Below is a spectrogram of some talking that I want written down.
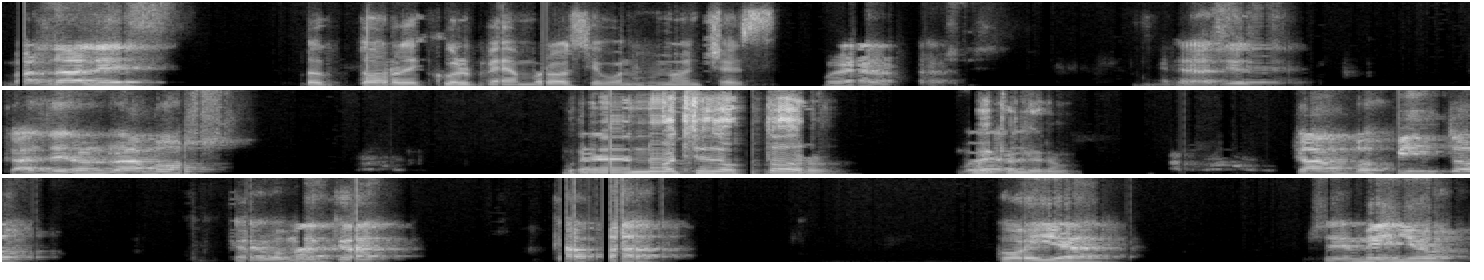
Bardales. Doctor, disculpe, Ambrosio, buenas noches. Buenas noches. Gracias. Calderón Ramos. Buenas noches, doctor. Bueno. Campos Pinto, Carbomaca, Capa, Coya, Cermeño,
